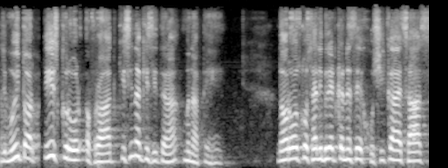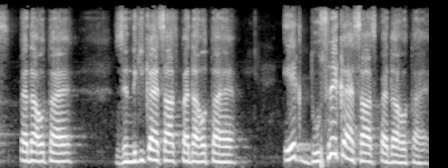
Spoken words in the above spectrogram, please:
جمہوری طور پر تیس کروڑ افراد کسی نہ کسی طرح مناتے ہیں۔ نوروز کو سیلیبریٹ کرنے سے خوشی کا احساس پیدا ہوتا ہے، زندگی کا احساس پیدا ہوتا ہے، ایک دوسرے کا احساس پیدا ہوتا ہے،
